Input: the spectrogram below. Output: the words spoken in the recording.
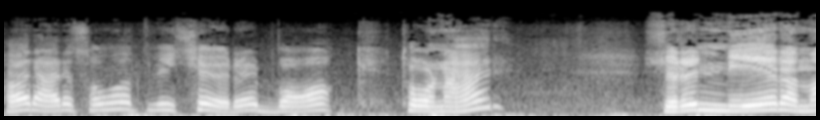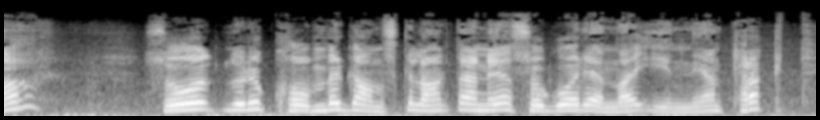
her er det sånn at vi kjører bak tårnet her. Kjører ned renna. Så når du kommer ganske langt der ned, så går renna inn i en trakt.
